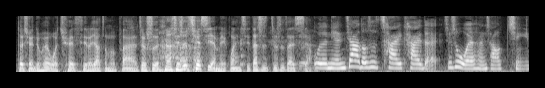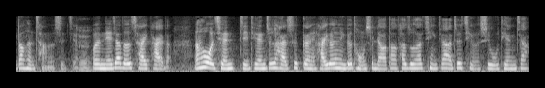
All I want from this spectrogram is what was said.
的选题会我缺席了要怎么办？就是 其实缺席也没关系，但是就是在想，我的年假都是拆开的，欸就是我也很少请一段很长的时间，我的年假都是拆开的。然后我前几天就是还是跟还跟一个同事聊到，他说他请假就请了十五天假，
